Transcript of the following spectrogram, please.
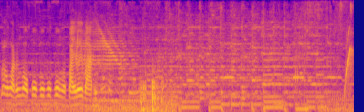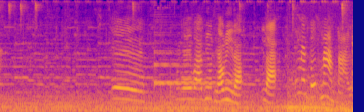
มาหัวถึงบอกโป๊ะโป๊ะโป๊ะโป๊ะก็ไปเลยบาทแล้วจะหาเสียเลยเอ๊ะผู้ใหญ่ว่ามีอยู่แถวนี้ล่ะนี่แหละนี่แม่นตกน้ำตายเลย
